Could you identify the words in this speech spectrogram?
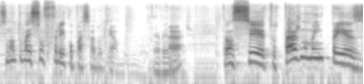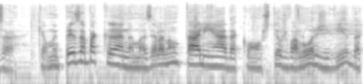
Senão tu vai sofrer com o passar do tempo. É verdade. Tá? Então, se tu estás numa empresa que é uma empresa bacana, mas ela não está alinhada com os teus valores de vida,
